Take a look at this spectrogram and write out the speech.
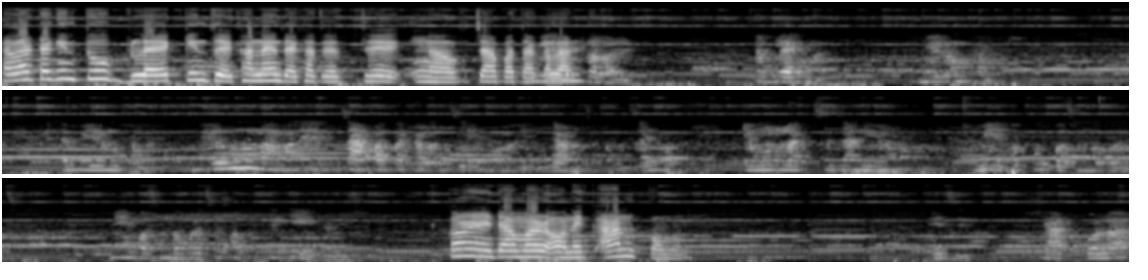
কালারটা কিন্তু ব্ল্যাক কিন্তু এখানে দেখা যাচ্ছে চা পাতা কালার এটা ব্ল্যাক না মেরুন কালার এটা মেরুন কালার মেরুনও না মানে চা পাতা কালার যে হয় পাতা যাই হোক কেমন লাগছে জানিও মেয়ে তো খুব পছন্দ করেছে মেয়ে পছন্দ করেছে সব থেকে এটা বেশি কারণ এটা আমার অনেক আনকমন এই যে শার্ট কলার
